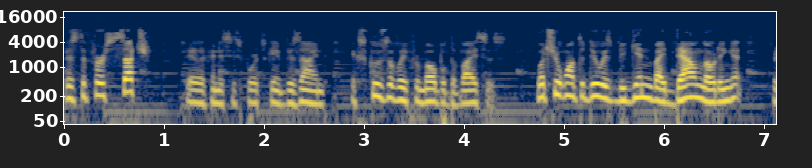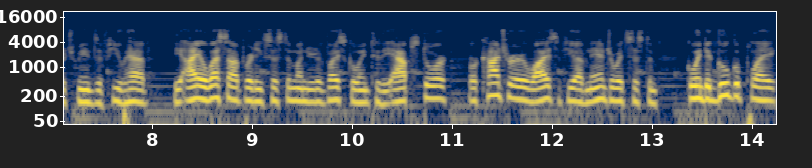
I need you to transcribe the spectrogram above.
it is the first such daily fantasy sports game designed exclusively for mobile devices. What you'll want to do is begin by downloading it, which means if you have the iOS operating system on your device, going to the App Store, or contrary-wise, if you have an Android system, going to Google Play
